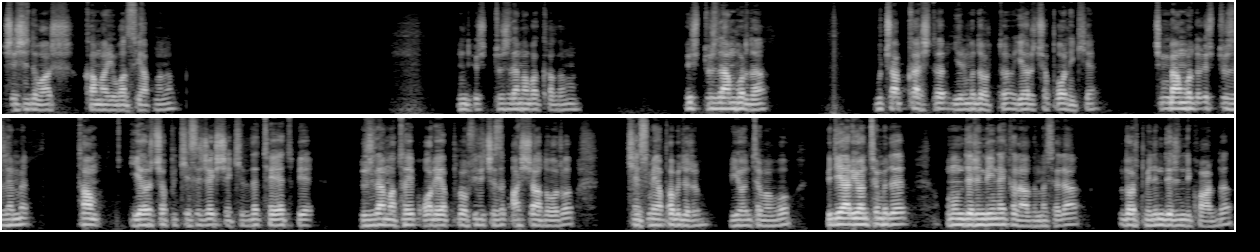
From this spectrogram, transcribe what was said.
çeşidi var. Kama yuvası yapmanın. Şimdi üst düzleme bakalım. Üst düzlem burada. Bu çap kaçtı? 24'tü. Yarı çap 12. Şimdi ben burada üst düzlemi tam yarı çapı kesecek şekilde teğet bir düzlem atayıp oraya profili çizip aşağı doğru kesme yapabilirim. Bir yöntemi bu. Bir diğer yöntemi de bunun derinliği ne kadardı mesela? 4 milim derinlik vardı.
